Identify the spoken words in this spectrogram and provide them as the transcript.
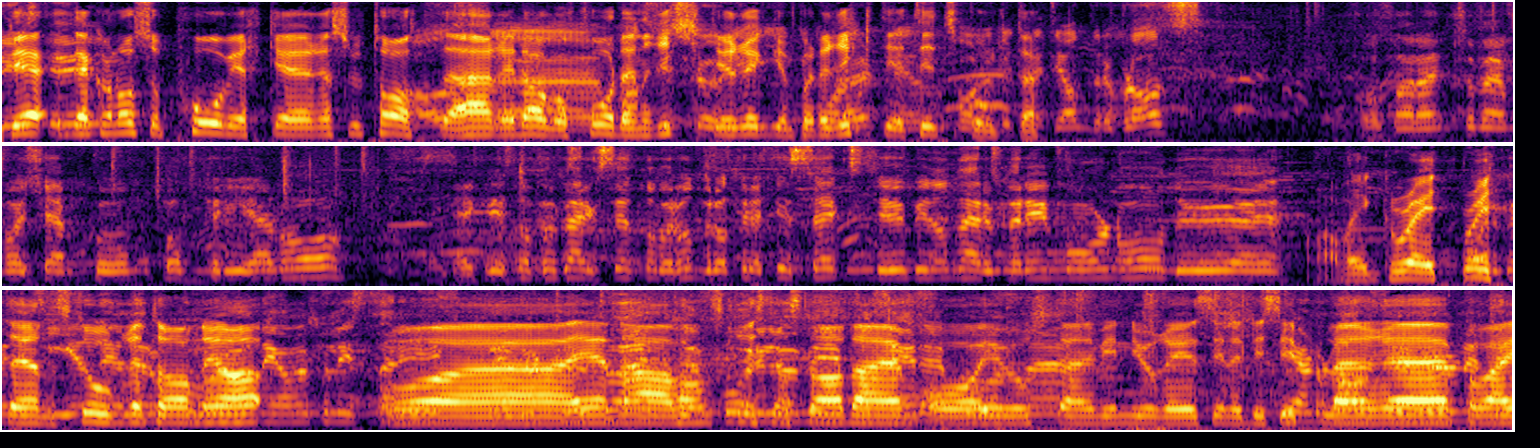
det, det kan også påvirke resultatet her i dag, å få den riktige ryggen på det riktige tidspunktet. Og så er det en som er med å kjempe om topp tre her nå. Kristoffer Bergseth, nummer 136. Du begynner nærmere i mål nå. Du ja, Det var i Great Britain, Storbritannia. Og uh, en av Hans Christian Stadheim og Jostein Vinjuri sine disipler eh, på vei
